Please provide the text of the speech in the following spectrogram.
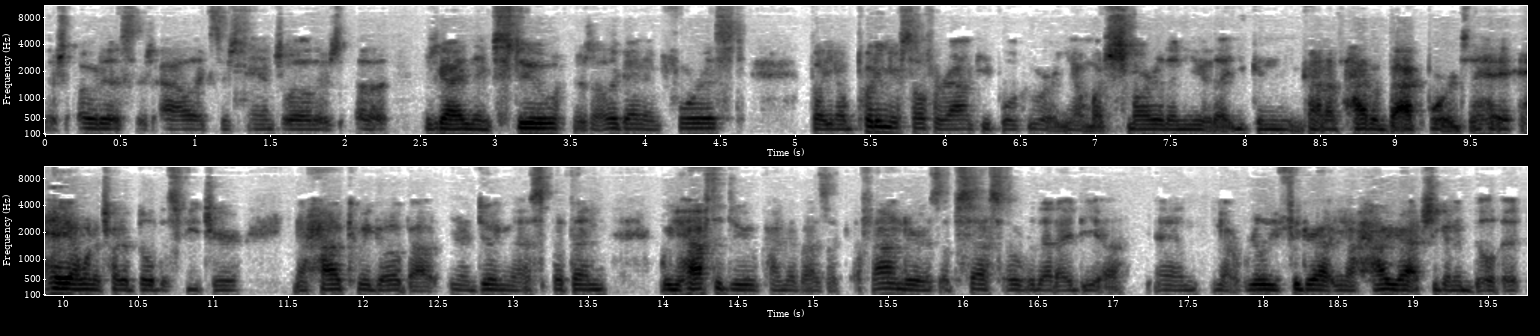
there's Otis, there's Alex, there's Angelo, there's uh, there's a guy named Stu, there's another guy named Forrest. But you know, putting yourself around people who are you know much smarter than you, that you can kind of have a backboard to hey, hey, I want to try to build this feature. You know, how can we go about you know doing this? But then what you have to do, kind of as like a founder, is obsess over that idea and you know really figure out you know how you're actually going to build it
